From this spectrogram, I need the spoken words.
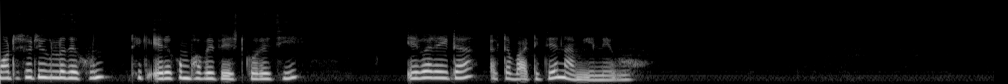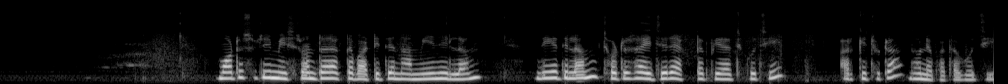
মটরশুঁটিগুলো দেখুন, ঠিক এরকমভাবে পেস্ট করেছি। এবার এটা একটা বাটিতে নামিয়ে নেব। মটরশুঁটির মিশ্রণটা একটা বাটিতে নামিয়ে নিলাম। দিয়ে দিলাম ছোট সাইজের একটা পেঁয়াজ কুচি আর কিছুটা ধনে পাতা কুচি।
